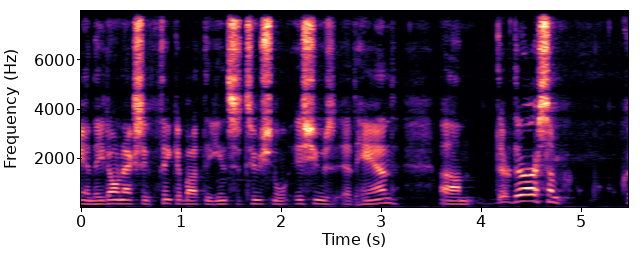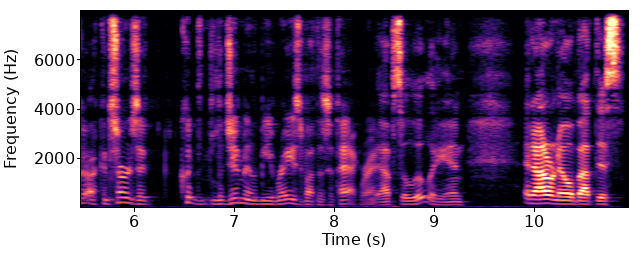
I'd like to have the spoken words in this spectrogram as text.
and they don't actually think about the institutional issues at hand. Um, there, there are some uh, concerns that could legitimately be raised about this attack, right? Absolutely, and and I don't know about this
